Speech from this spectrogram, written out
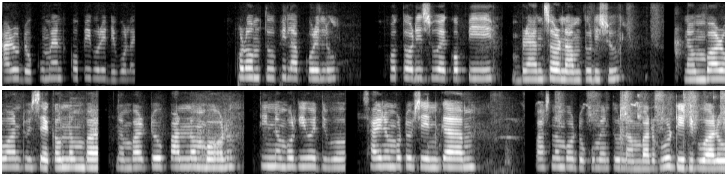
আৰু ডকুমেণ্ট কপি কৰি দিব লাগিব ফৰ্মটো ফিল আপ কৰিলোঁ ফটো দিছোঁ একপি ব্ৰাঞ্চৰ নামটো দিছোঁ। নাম্বাৰ ওৱান হৈছে account number number two PAN number তিনি নম্বৰ কি হৈ দিব চাৰি নম্বৰটো হৈছে ইনকাম পাঁচ নম্বৰ ডকুমেণ্টটোৰ নাম্বাৰবোৰ দি দিব আৰু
